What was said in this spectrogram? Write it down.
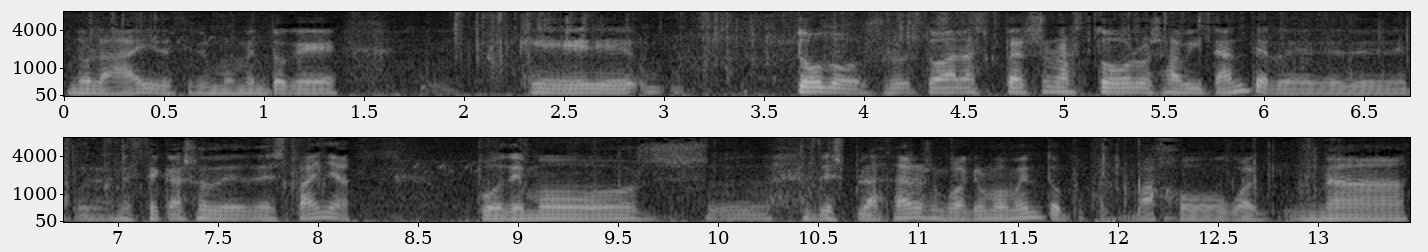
no la hay, es decir, el momento que, que todos, todas las personas, todos los habitantes, de, pues en este caso de España, podemos eh, desplazarnos en cualquier momento bajo una,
